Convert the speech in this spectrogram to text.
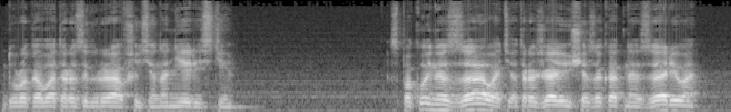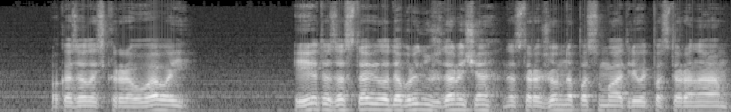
дураковато разыгравшийся на нересте. Спокойная заводь, отражающая закатное зарево, показалась кровавой, и это заставило Добрыню Жданыча настороженно посматривать по сторонам.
